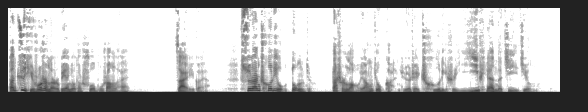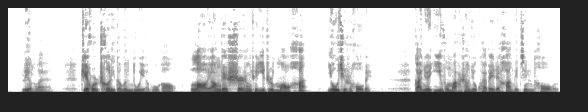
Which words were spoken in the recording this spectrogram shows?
但具体说是哪儿别扭，他说不上来。再一个呀，虽然车里有动静，但是老杨就感觉这车里是一片的寂静。另外，这会儿车里的温度也不高，老杨这身上却一直冒汗，尤其是后背，感觉衣服马上就快被这汗给浸透了。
